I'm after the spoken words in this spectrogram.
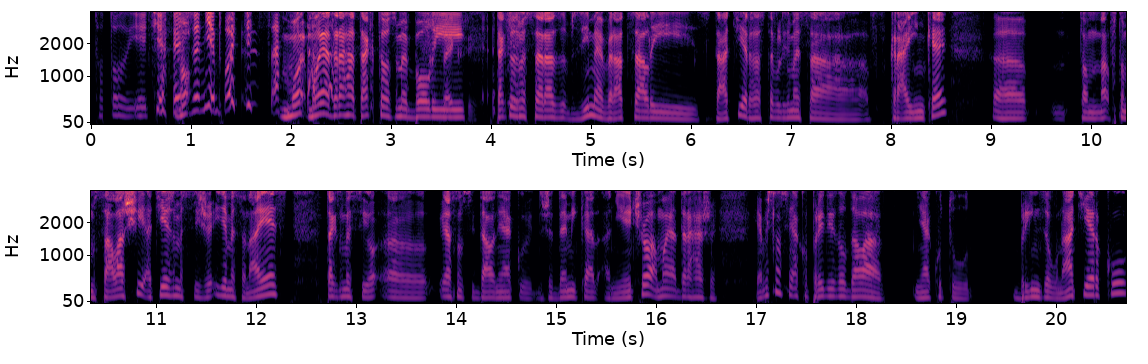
toto zjete, no, že nebojte sa. Moj, moja drahá, takto sme boli, takto sme sa raz v zime vracali z Tatier, zastavili sme sa v krajinke tom, v tom salaši a tiež sme si, že ideme sa najesť, tak sme si, uh, ja som si dal nejakú, že demikát a niečo a moja drahá, že ja by som si ako predjedol dala nejakú tú brinzovú natierku,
